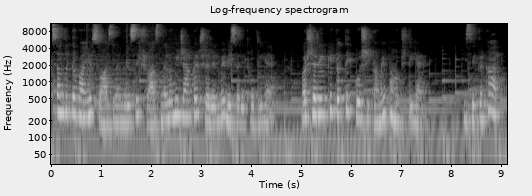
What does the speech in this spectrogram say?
समृद्ध वायु श्वास रंध्र से श्वास नलों में जाकर शरीर में विसरित होती है और शरीर की प्रत्येक कोशिका में पहुँचती है। इसी प्रकार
